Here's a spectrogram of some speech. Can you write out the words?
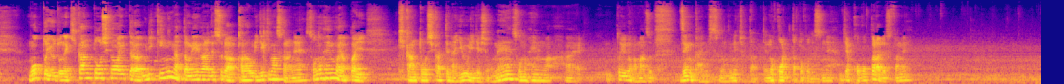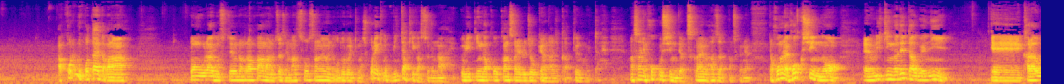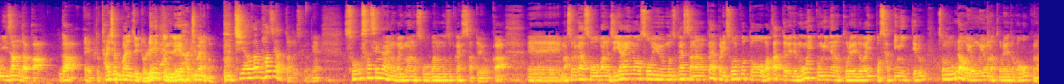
もっと言うとね、機関投資家は言ったら、売り金になった銘柄ですら空売りできますからね。その辺もやっぱり、機関投資家っていうのは有利でしょうね。その辺は。はい。というのがまず、前回の質問でね、ちょっとあって、残ったとこですね。じゃあ、ここからですかね。あ、これも答えたかな。ロングライフステオララファーマーの調査に松尾さんのように驚いてました。これ見た気がするな。売り金が交換される条件は何かっていうのも言ったね。まさに北進では使えるはずだったんですけどね。本来北進の、え売り金が出た上に、えー、空売り残高が、え、ー、と、貸借倍率と0.08倍なんかぶち上がるはずやったんですけどね。そうさせないのが今の相場の難しさというか、えー、まあ、それが相場の地合いのそういう難しさなのかやっぱりそういうことを分かった上でもう一個みんなのトレードが一歩先に行ってるその裏を読むようなトレードが多くなっ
